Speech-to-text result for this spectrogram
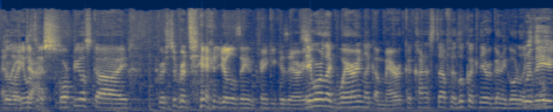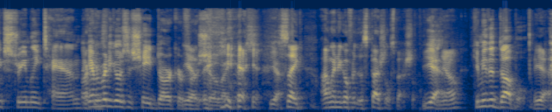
And like, like it was dads. a Scorpio Sky, Christopher Daniels, and Frankie Kazarian. They were like wearing like America kind of stuff. It looked like they were going to go to like Were they local- extremely tan? Like Okay. everybody goes a shade darker for a show like yeah, this. yeah. Yeah. It's like I'm going to go for the special special. yeah. You know? Give me the double. Yeah.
